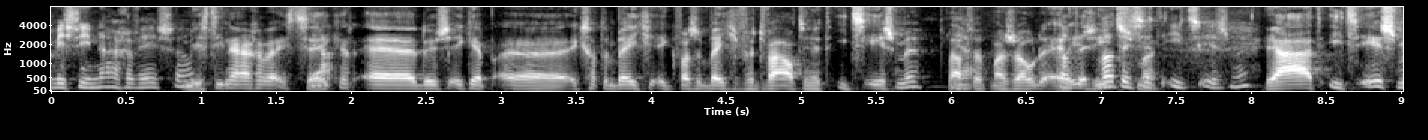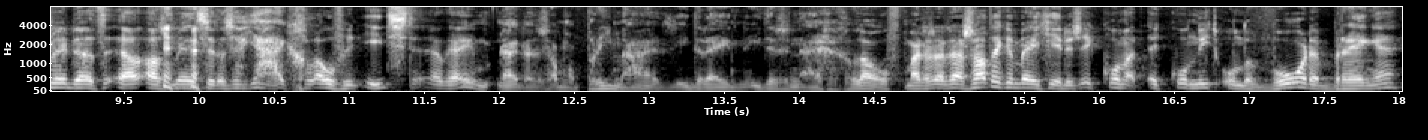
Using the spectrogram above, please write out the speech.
misdienaar geweest zo? Misdienaar geweest, zeker. Eh, dus ik, heb, eh, ik, zat een beetje, ik was een beetje verdwaald in het ietsisme. Laten Ja. we het maar zo doen. Er Wat, is wat iets, is maar- het iets is me? Ja, het ietsisme, dat eh, als mensen dan zeggen, ja, ik geloof in iets. Oké, nou, dat is allemaal prima. Iedereen, ieder zijn eigen geloof. Maar daar, daar zat ik een beetje in. Dus ik kon, ik kon niet onder woorden brengen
